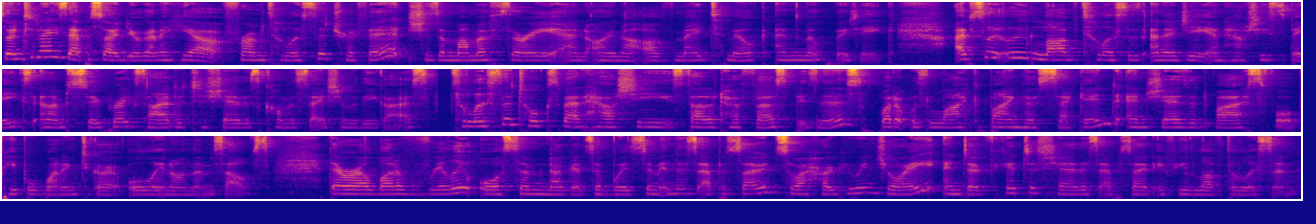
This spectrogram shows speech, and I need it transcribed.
So, in today's episode, you're going to hear from Talissa Triffitt. She's a mum of three and owner of Made to Milk and the Milk Boutique. I absolutely love Talissa's energy and how she speaks, and I'm super excited to share this conversation with you guys. Talissa talks about how she started her first business, what it was like buying her second, and shares advice for people wanting to go all in on themselves. There are a lot of really awesome nuggets of wisdom in this episode, so I hope you enjoy, and don't forget to share this episode if you love the listen.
